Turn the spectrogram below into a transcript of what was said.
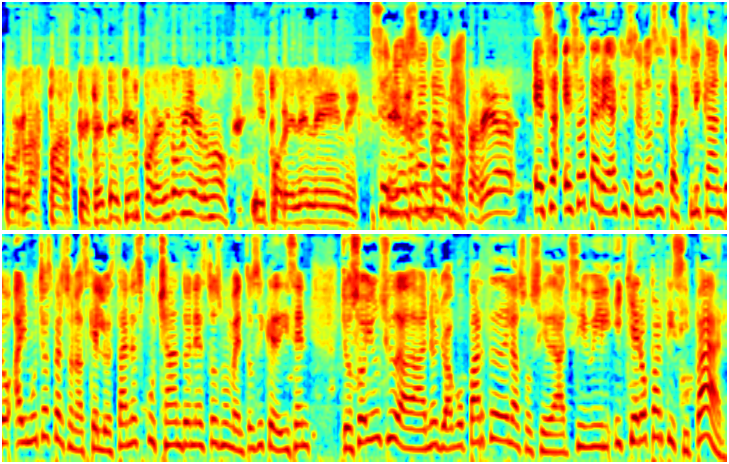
por las partes, es decir, por el gobierno y por el ELN. Señor Sanabria, esa, esa tarea que usted nos está explicando, hay muchas personas que lo están escuchando en estos momentos y que dicen, yo soy un ciudadano, yo hago parte de la sociedad civil y quiero participar.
